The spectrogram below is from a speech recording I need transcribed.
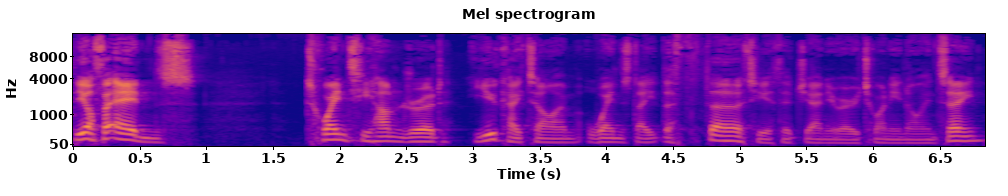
The offer ends 2000 UK time Wednesday the 30th of January 2019.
